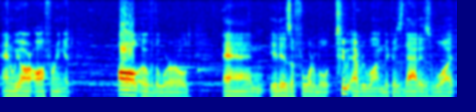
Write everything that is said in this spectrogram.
and we are offering it all over the world, and it is affordable to everyone because that is what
